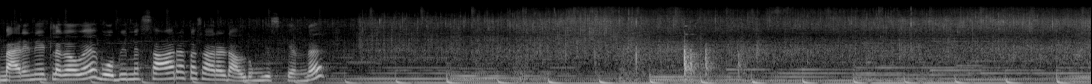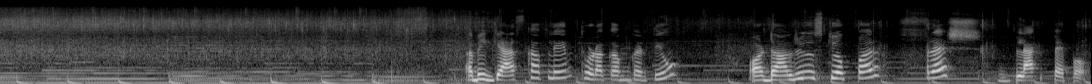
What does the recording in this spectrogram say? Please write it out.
मैरिनेट लगा हुआ है, वो भी मैं सारा का सारा डाल दूँगी इसके अंदर। अभी गैस का फ्लेम थोड़ा कम करती हूँ और डाल रही हूँ इसके ऊपर फ्रेश ब्लैक पेपर।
